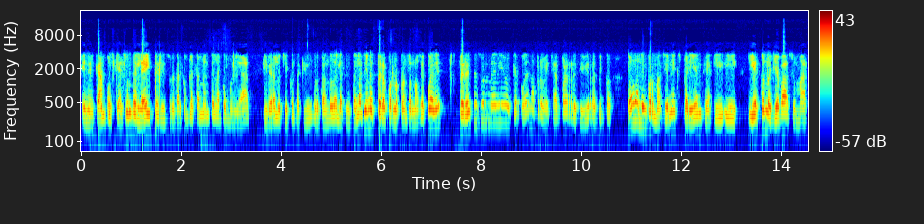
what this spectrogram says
en el campus, que es un deleite disfrutar completamente en la comunidad y ver a los chicos aquí disfrutando de las instalaciones, pero por lo pronto no se puede. Pero este es un medio que pueden aprovechar para recibir, repito, toda la información y experiencia y, y, y esto lo lleva a sumar.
